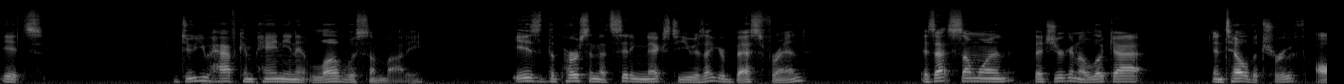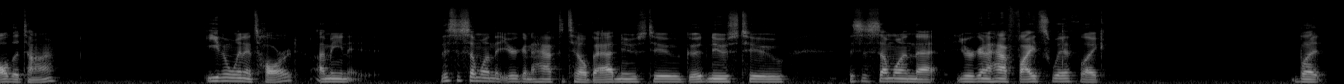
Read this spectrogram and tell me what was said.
It's do you have companionate love with somebody? Is the person that's sitting next to you is that your best friend? Is that someone that you're going to look at and tell the truth all the time? Even when it's hard? I mean, this is someone that you're going to have to tell bad news to, good news to. This is someone that you're going to have fights with like but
